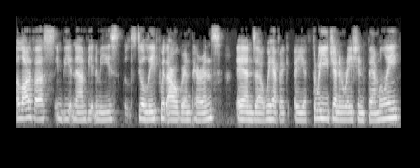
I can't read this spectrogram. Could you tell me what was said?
a lot of us in Vietnam, Vietnamese, still live with our grandparents and uh, we have a, a, three generation family.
